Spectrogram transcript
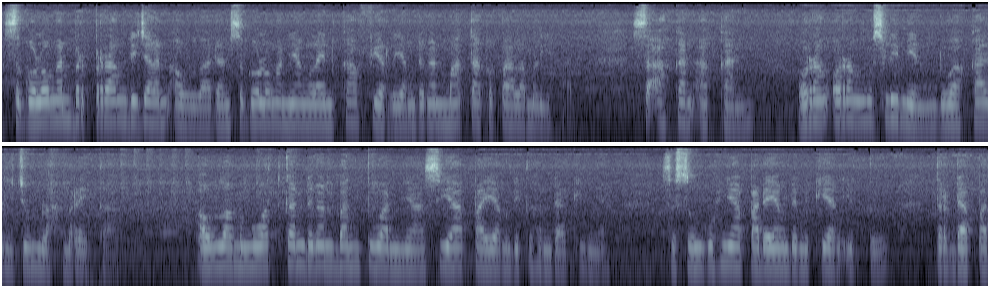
segolongan berperang di jalan Allah dan segolongan yang lain kafir yang dengan mata kepala melihat, seakan-akan orang-orang muslimin dua kali jumlah mereka. Allah menguatkan dengan bantuannya siapa yang dikehendakinya. Sesungguhnya pada yang demikian itu, terdapat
